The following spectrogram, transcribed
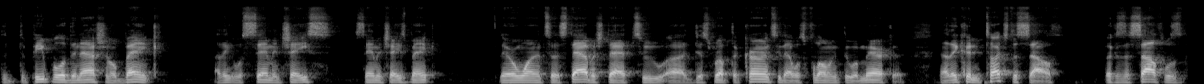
the, the people of the National Bank, I think it was Salmon Chase, Salmon Chase Bank, they were wanting to establish that to uh, disrupt the currency that was flowing through America. Now they couldn't touch the South because the South was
